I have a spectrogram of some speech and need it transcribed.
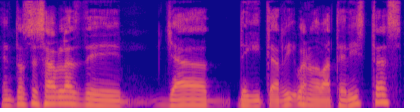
entonces hablas de ya de guitarristas, bueno, de bateristas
